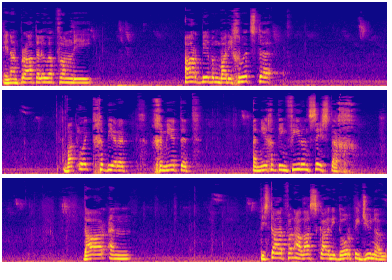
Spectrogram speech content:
En dan praat hulle ook van die aardbewing wat die grootste wat ooit gebeur het gemeet het in 1964 daar in die staat van Alaska in die dorpie Juneau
